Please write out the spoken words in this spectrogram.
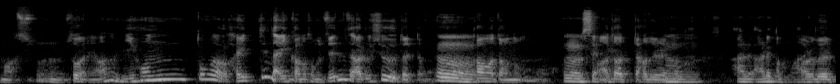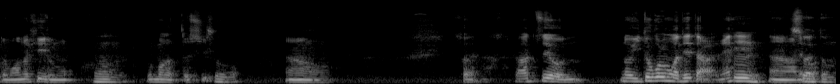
まあそ,、うん、そうやね。あの2本ともだから入ってない可能性も全然あるシュートやったもん、うん。鎌田のも。うん当たって外れた、うん、あるあると思う。あアルベルトもあのヒールも。ううん。うまかったし。そう。うん。そうやな。ラツィオのいいところが出たらね。うん。あれはそうだと思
